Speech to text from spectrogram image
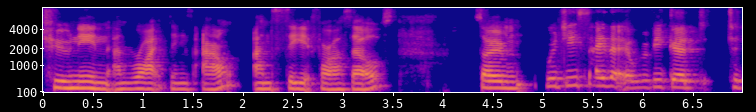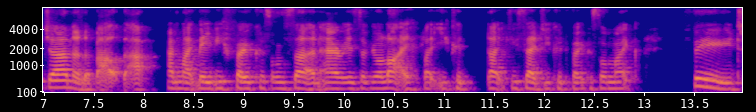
tune in and write things out and see it for ourselves. So, would you say that it would be good to journal about that and like maybe focus on certain areas of your life? Like, you could, like you said, you could focus on like food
